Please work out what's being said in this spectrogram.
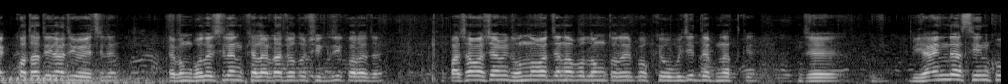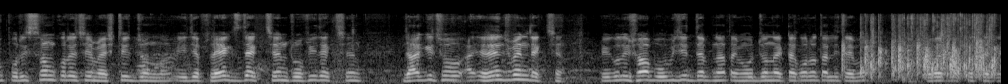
এক কথাতেই রাজি হয়েছিলেন এবং বলেছিলেন খেলাটা যত শীঘ্রই করা যায়। পাশাপাশি আমি ধন্যবাদ জানাব লংতরের পক্ষে অভিজিৎ দেবনাথকে যে বিহাইন্ড দ্য সিন খুব পরিশ্রম করেছে ম্যাচটির জন্য। এই যে ফ্ল্যাগস দেখছেন ট্রফি দেখছেন যা কিছু অ্যারেঞ্জমেন্ট দেখছেন এগুলি সব অভিজিৎ দেবনাথ আমি ওর জন্য একটা করতালি চাইব। সবার পক্ষ থেকে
